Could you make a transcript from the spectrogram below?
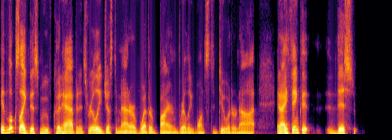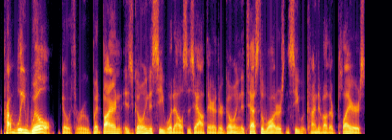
it looks like this move could happen. It's really just a matter of whether Bayern really wants to do it or not. And I think that this probably will go through, but Bayern is going to see what else is out there. They're going to test the waters and see what kind of other players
